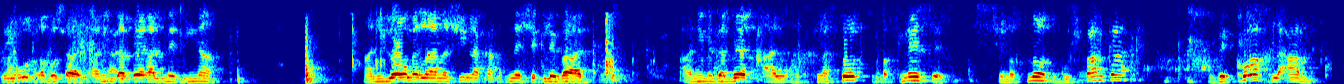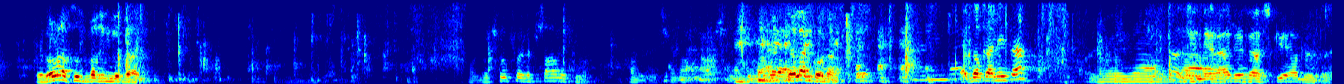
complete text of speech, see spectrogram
זהירות רבותיי, אני מדבר על מדינה. אני לא אומר לאנשים לקחת נשק לבד. אני מדבר על החלטות בכנסת שנותנות גושפנקה וכוח לעם, ולא לעשות דברים לבד. בשופל אפשר לקנות. הממשלה קונה. עוד לא קנית? אני נראה לי להשקיע בזה.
